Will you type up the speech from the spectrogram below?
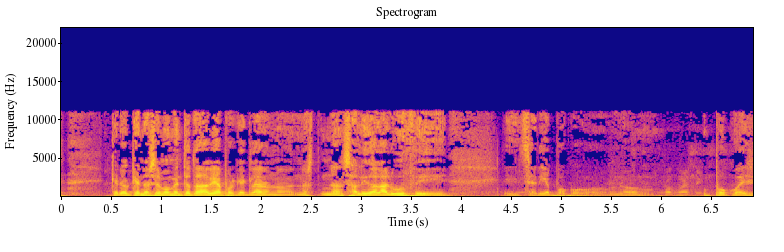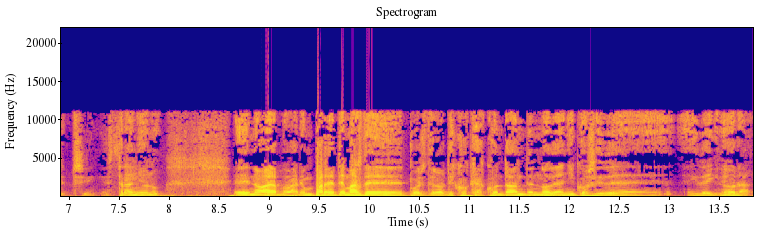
creo que no es el momento todavía porque, claro, no, no han salido a la luz y, y sería poco, un poco sí, extraño, ¿no? Eh, no, haré un par de temas de, pues, de los discos que has contado antes, ¿no? De Añicos y de, y de Ignora.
